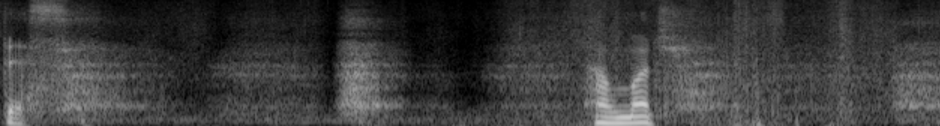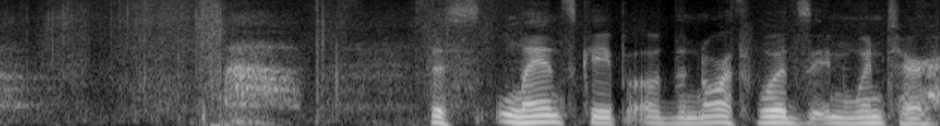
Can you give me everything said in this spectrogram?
this. How much this landscape of the North Woods in winter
